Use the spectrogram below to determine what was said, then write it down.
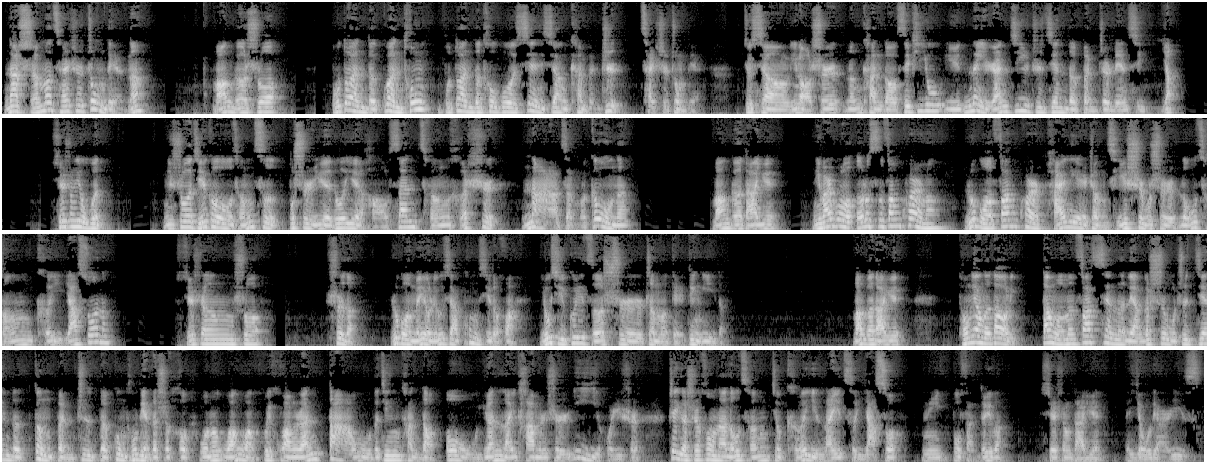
那什么才是重点呢？”芒格说：“不断的贯通，不断的透过现象看本质才是重点。就像李老师能看到 CPU 与内燃机之间的本质联系一样。”学生又问：“你说结构层次不是越多越好，三层合适，那怎么够呢？”芒格答曰：“你玩过俄罗斯方块吗？如果方块排列整齐，是不是楼层可以压缩呢？”学生说：“是的，如果没有留下空隙的话，游戏规则是这么给定义的。”芒格答曰：“同样的道理，当我们发现了两个事物之间的更本质的共同点的时候，我们往往会恍然大悟的惊叹道：‘哦，原来他们是一回事。’这个时候呢，楼层就可以来一次压缩，你不反对吧？”学生答曰：“有点意思。”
